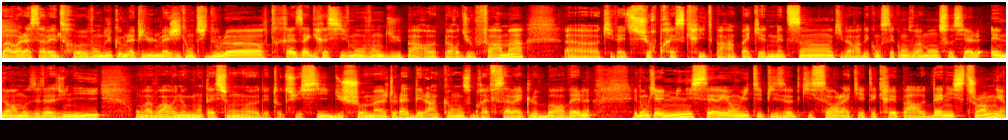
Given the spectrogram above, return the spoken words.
bah voilà, ça va être vendu comme la pilule magique antidouleur, très agressivement vendue par Purdue Pharma, qui va être surprescrite par un paquet de médecins, qui va avoir des conséquences vraiment sociales énormes aux États-Unis. On va voir une augmentation euh, des taux de suicide, du chômage, de la délinquance, bref, ça va être le bordel. Et donc il y a une mini-série en 8 épisodes qui sort là, qui a été créée par euh, Danny Strong.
